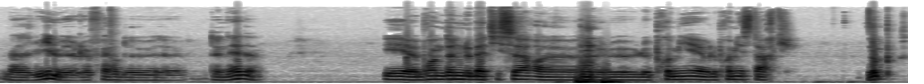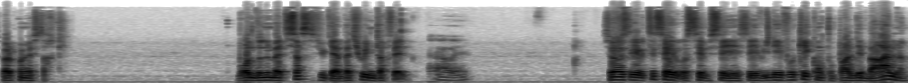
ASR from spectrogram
Bah, lui, le, le frère de, de Ned. Et euh, Brandon le bâtisseur, euh, Mm. le, le premier, le premier Stark. Nope, c'est pas le premier Stark. Brandon le bâtisseur, c'est celui qui a bâti Winterfell. Ah ouais. C'est, c'est, c'est, il est évoqué quand on parle des Barals,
